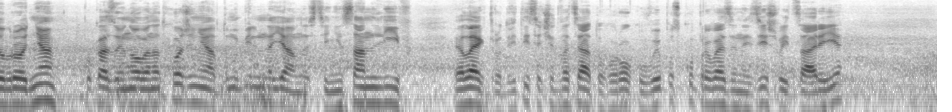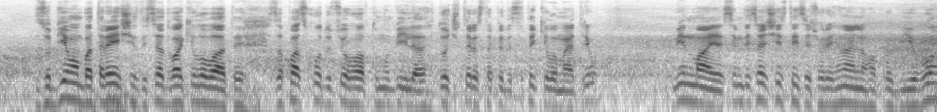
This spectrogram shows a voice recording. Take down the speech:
доброго дня. Показую нове надходження. Автомобіль наявності Nissan Leaf Electro 2020 року випуску, привезений зі Швейцарії. З об'ємом батареї 62 кВт. Запас ходу цього автомобіля до 450 км. Він має 76 тисяч оригінального пробігу.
